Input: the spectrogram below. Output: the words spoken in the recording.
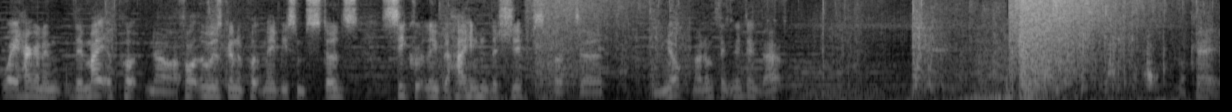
Wait, hang on. They might have put... No, I thought they was going to put maybe some studs secretly behind the ships, but uh, nope, I don't think they did that. Okay.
